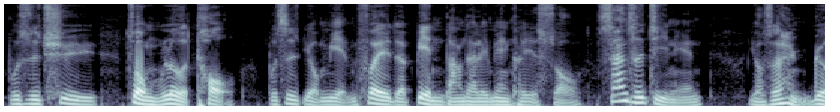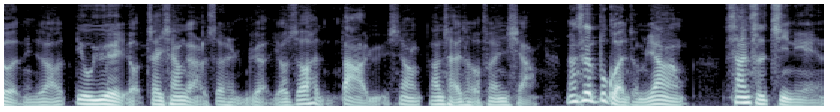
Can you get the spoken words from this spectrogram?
不是去中乐透，不是有免费的便当在那边可以收。三十几年，有时候很热，你知道六月有在香港的时候很热，有时候很大雨，像刚才所分享。但是不管怎么样。三十几年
